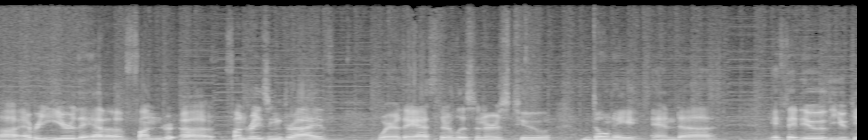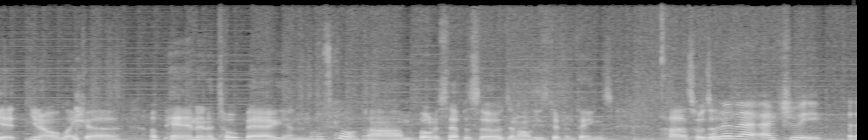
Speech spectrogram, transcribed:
uh, every year they have a fund uh, fundraising drive where they ask their listeners to donate, and uh, if they do, you get you know like a, a pen and a tote bag and Let's go. um, bonus episodes and all these different things. Uh, so it's When a, did that actually? Uh,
